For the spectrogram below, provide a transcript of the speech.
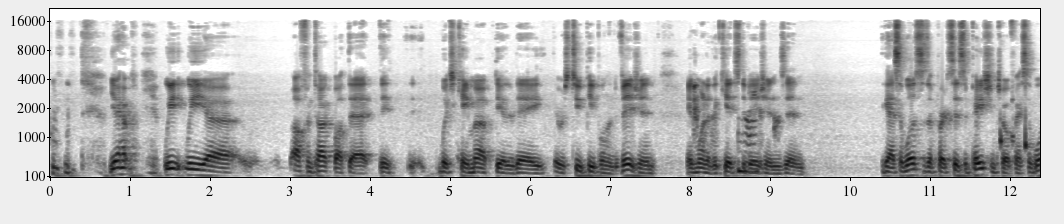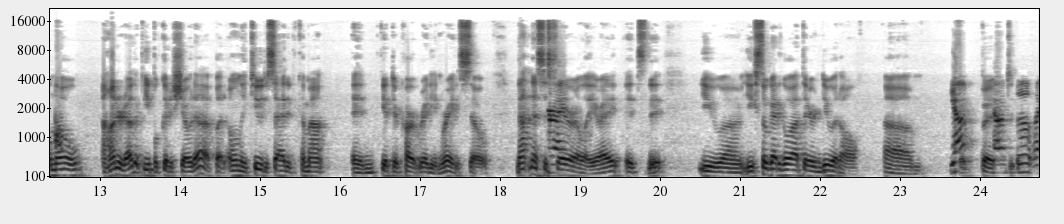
Yeah, we we uh, often talk about that, it, which came up the other day. There was two people in the division in one of the kids' Uh-huh. divisions, and the guy said, "Well, this is a participation trophy." I said, "Well, no, a hundred other people could have showed up, but only two decided to come out and get their cart ready and race. So, not necessarily, right? It's the you uh, you still got to go out there and do it all." Um, yeah But- absolutely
